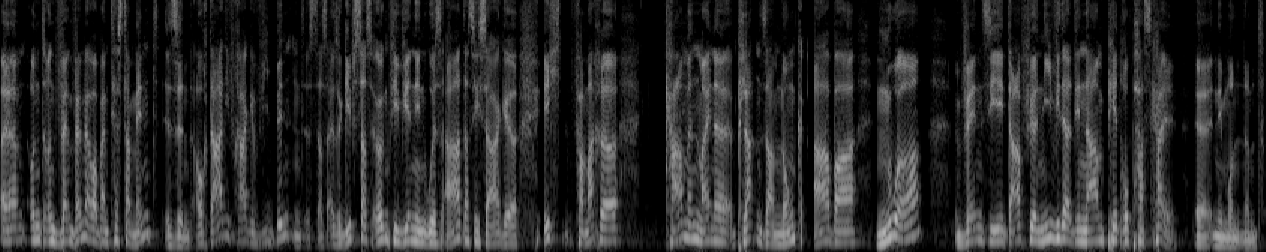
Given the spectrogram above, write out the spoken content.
Ähm, und und wenn, wenn wir aber beim Testament sind, auch da die Frage, wie bindend ist das? Also gibt's das irgendwie wie in den USA, dass ich sage, ich vermache Carmen meine Plattensammlung, aber nur, wenn sie dafür nie wieder den Namen Pedro Pascal äh, in den Mund nimmt.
